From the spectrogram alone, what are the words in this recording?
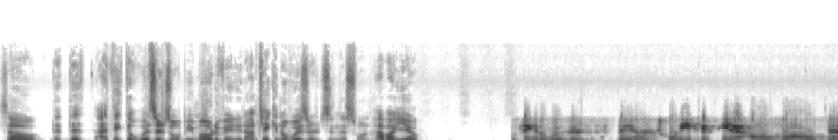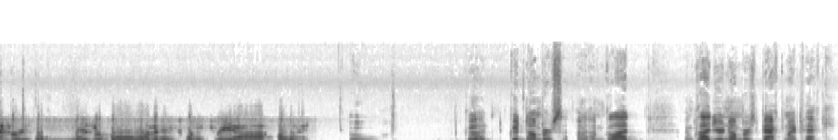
So th- th- I think the Wizards will be motivated. I'm taking the Wizards in this one. How about you? I'm taking the Wizards. They are 20 and 15 at home, while Denver is a miserable 11 and 23 uh, away. Ooh, good, good numbers. I- I'm glad. I'm glad your numbers back my pick.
